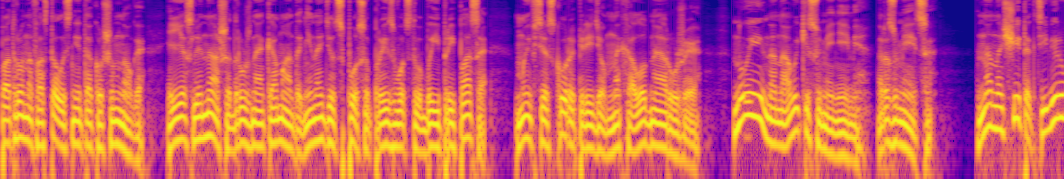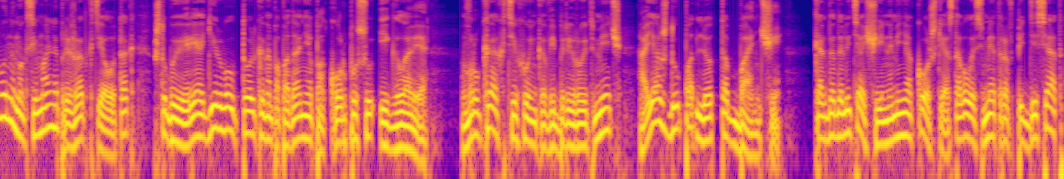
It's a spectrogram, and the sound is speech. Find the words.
Патронов осталось не так уж и много, и если наша дружная команда не найдет способ производства боеприпаса, мы все скоро перейдем на холодное оружие. Ну и на навыки с умениями, разумеется. Нанощит активирован и максимально прижат к телу так, чтобы реагировал только на попадание по корпусу и голове. В руках тихонько вибрирует меч, а я жду подлета банчи. Когда до летящей на меня кошки оставалось метров пятьдесят,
